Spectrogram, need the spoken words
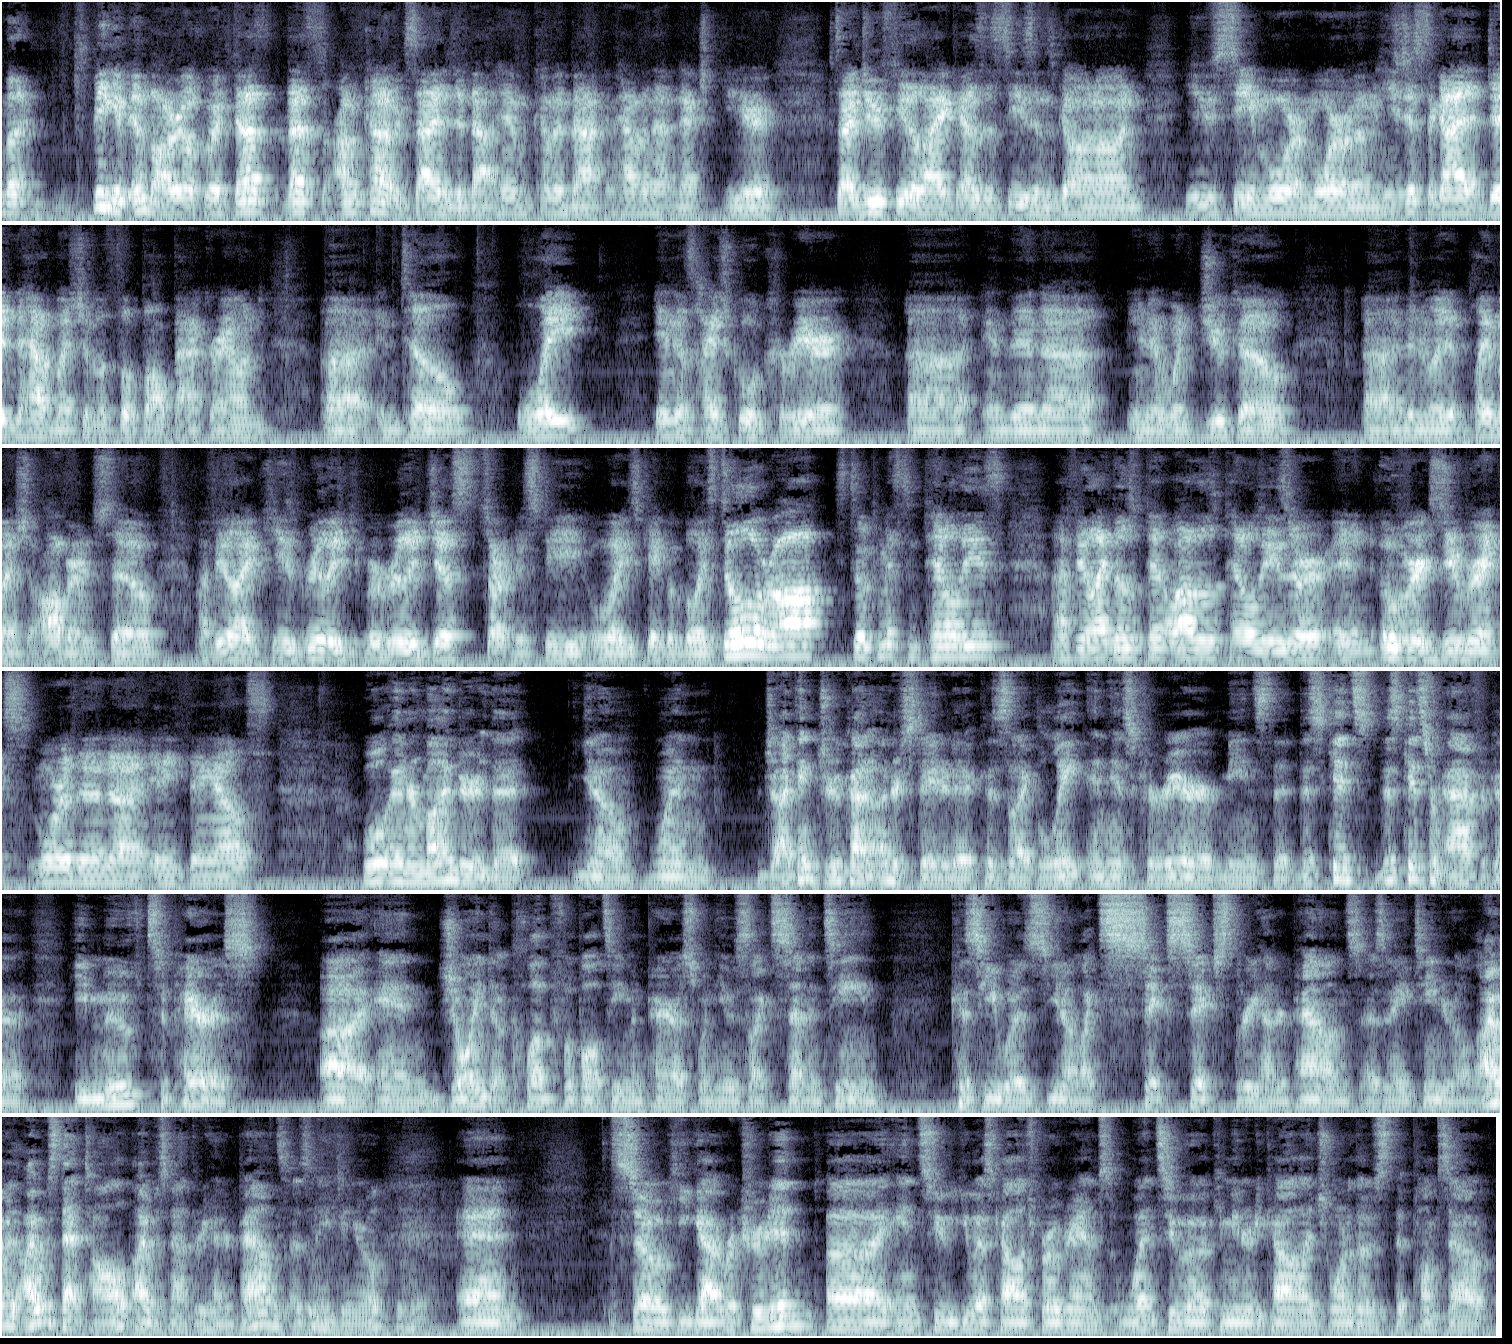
but speaking of M'ba, real quick, that's that's I'm kind of excited about him coming back and having that next year because I do feel like as the season's gone on, you see more and more of him. He's just a guy that didn't have much of a football background uh, until late in his high school career, uh, and then uh, you know went JUCO, uh, and then really didn't play much at Auburn. So I feel like he's really we're really just starting to see what he's capable. He's still a little raw, still commits some penalties. I feel like those a lot of those penalties are an over exuberance more than uh, anything else. Well, and reminder that you know when I think Drew kind of understated it because like late in his career means that this kid's this kid's from Africa. He moved to Paris uh, and joined a club football team in Paris when he was like 17 because he was you know like 6'6", 300 pounds as an 18 year old. I was I was that tall. I was not 300 pounds as an 18 year old, and so he got recruited uh, into U.S. college programs. Went to a community college, one of those that pumps out.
